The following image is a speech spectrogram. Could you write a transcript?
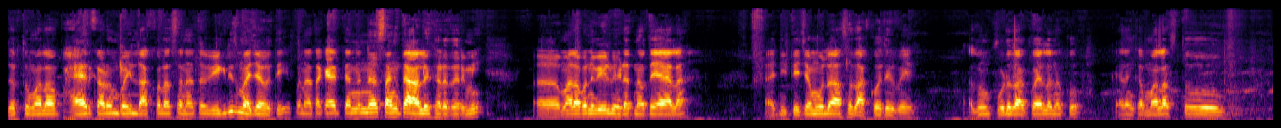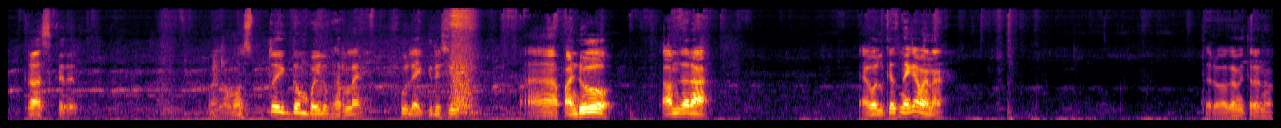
जर तुम्हाला बाहेर काढून बैल दाखवला असता ना तर वेगळीच मजा होती. पण आता काय त्यांना न सांगता आलो खरं तर मी. मला पण वेळ भेटत नव्हता यायला. आणि त्याच्यामुळं असं दाखवते बैल. अजून पुढं दाखवायला नको कारण का मलाच तो त्रास करेल. बघा मस्त एकदम बैल भरला आहे फुल ॲग्रेसिव्ह पांडू थांब जरा. काय ओळखच नाही का म्हणा? तर बघा मित्रांनो.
